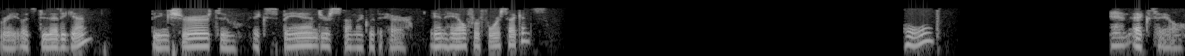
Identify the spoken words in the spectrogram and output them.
Great, let's do that again. Being sure to expand your stomach with air. Inhale for four seconds. Hold. And exhale.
